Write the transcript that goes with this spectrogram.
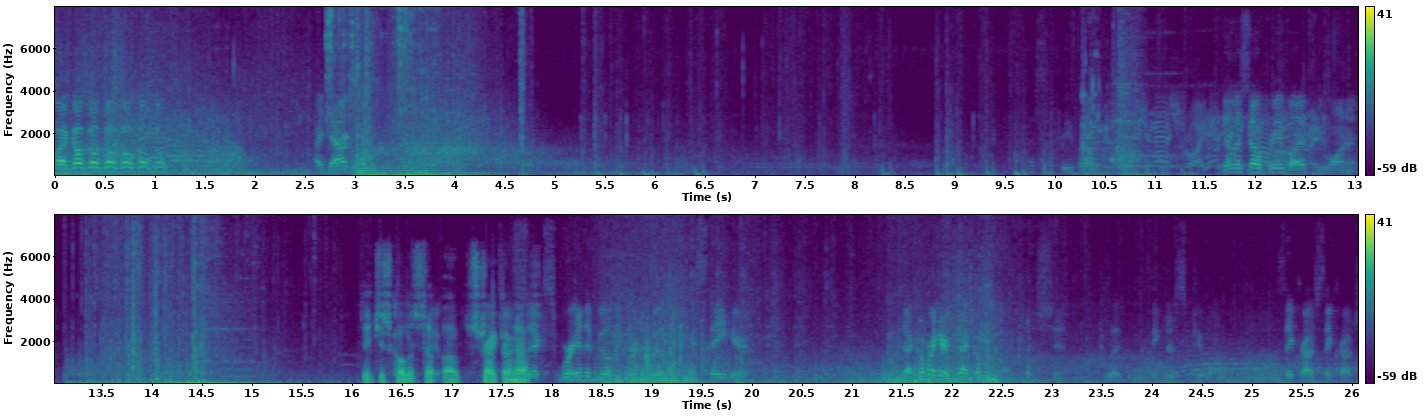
Alright, go, go, go, go, go, go. I downed one. That's self revive. Enemy precision airstrike. Another self revive if you want it. They just called us up, uh, strike Watch on us. six. We're in a building. We're in a building. We can stay here. Dad, come right here. Dad, come. Right. Oh, shit. 'Cause I think there's people. On. Stay crouched. Stay crouched.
